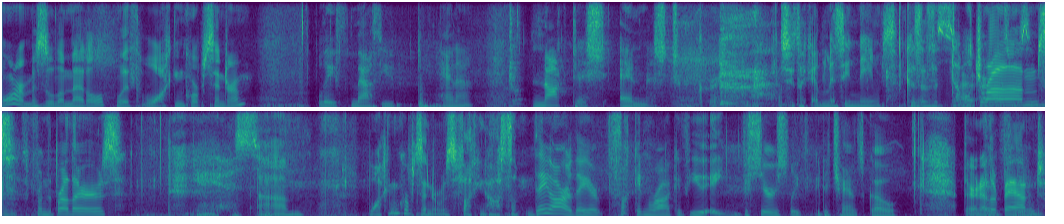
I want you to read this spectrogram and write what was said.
more Missoula metal with Walking Corpse Syndrome. Leif Matthew Hanna, Noctis, and Mr. Gray. She's like I'm missing names. Because Yes, it's double I- I drums missing from the brothers. Yes. Um, Walking Corpse Syndrome is fucking awesome. they are. They are fucking rock. If you eh, seriously, if you get a chance, go. They're another band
